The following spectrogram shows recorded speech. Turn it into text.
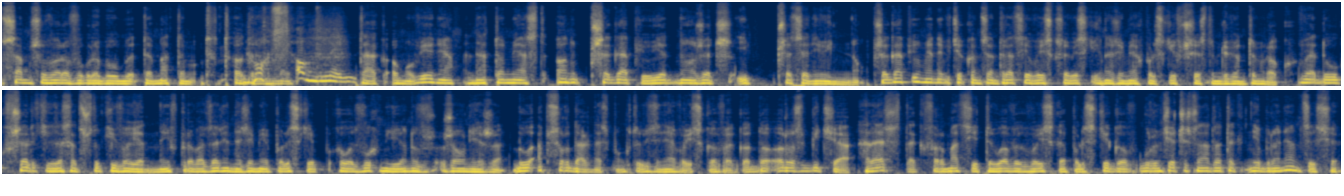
sam Suworow w ogóle byłby tematem odrębnej Osobnej. tak, omówienia. Natomiast on przegapił jedną rzecz i przecenił inną. Przegapił mianowicie koncentrację wojsk sowieckich na ziemiach polskich w 1939 roku. Według wszelkich zasad sztuki wojennej wprowadzenie na ziemię polskie około dwóch milionów żo- żołnierzy było absurdalne z punktu widzenia wojskowego. Do rozbicia resztek formacji tyłowych wojska polskiego w gruncie czy jeszcze na dodatek nie broniących się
